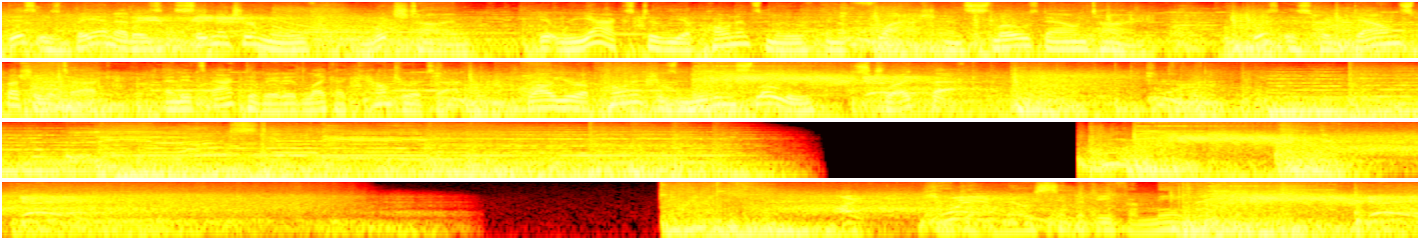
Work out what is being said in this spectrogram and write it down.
This is Bayonetta's signature move, Witch Time. It reacts to the opponent's move in a flash and slows down time. This is her down special attack, and it's activated like a counterattack. While your opponent is moving slowly, strike back. No sympathy from me. Game!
